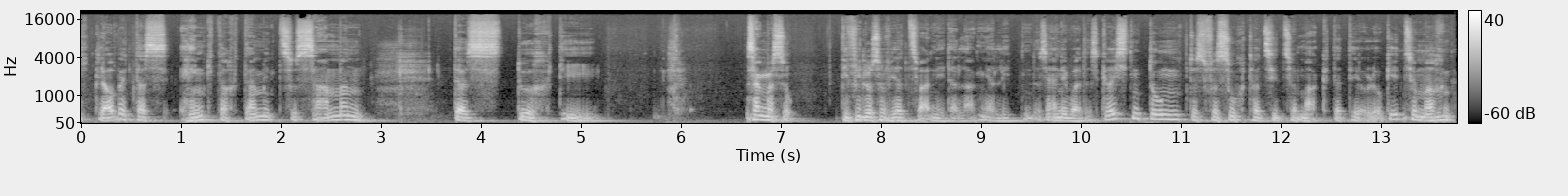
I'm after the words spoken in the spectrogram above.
ich glaube, das hängt auch damit zusammen, dass durch die, sagen wir so, die Philosophie hat zwei Niederlagen erlitten. Das eine war das Christentum, das versucht hat, sie zur Markt der Theologie zu machen.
